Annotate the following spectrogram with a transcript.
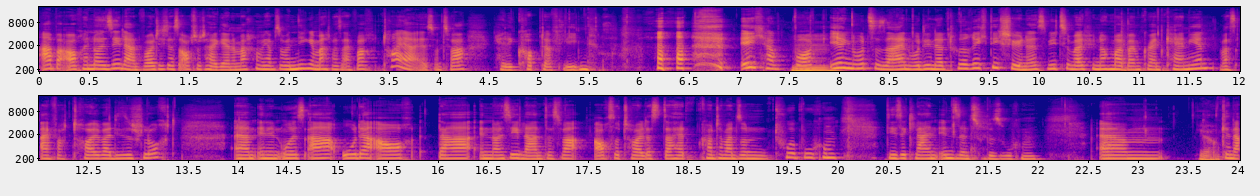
Aber auch in Neuseeland wollte ich das auch total gerne machen. Wir haben es aber nie gemacht, was einfach teuer ist. Und zwar Helikopterfliegen. ich habe Bock, irgendwo zu sein, wo die Natur richtig schön ist, wie zum Beispiel nochmal beim Grand Canyon, was einfach toll war, diese Schlucht ähm, in den USA oder auch da in Neuseeland. Das war auch so toll, dass da hätt- konnte man so eine Tour buchen, diese kleinen Inseln zu besuchen. Ähm, Ja. Genau,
